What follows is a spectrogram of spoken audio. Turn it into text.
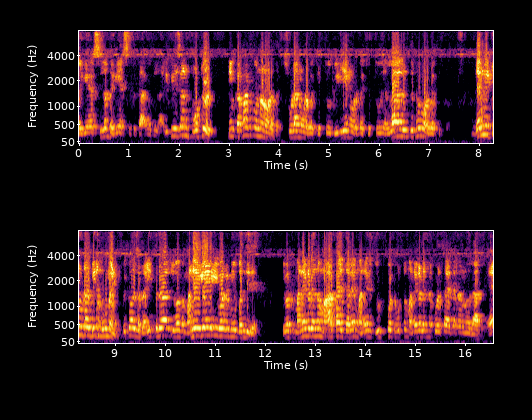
ಬಗೆಹರಿಸಿಲ್ಲ, ಬಗೆಹರಿಸೋದಕ್ಕೆ ಆಗೋದಿಲ್ಲ. ಇಟ್ ಈಸ್ ಅನ್ ಟೋಟಲ್ ನೀವು ಕರ್ನಾಟಕವನ್ನು ನೋಡ್ಬೇಕು. ಸೂಡಾ ನೋಡ್ಬೇಕಿತ್ತು ಬಿಡಿಎ ನೋಡ್ಬೇಕಿತ್ತು, ಎಲ್ಲಾ ಇದನ್ನು ನೋಡ್ಬೇಕಿತ್ತು. Then it would been movement because ರೈತರ ಇವಾಗ ಮನೆಗೆ ಇವಾಗ ನೀವು ಬಂದಿದೆ. ಇವಾಗ ಮನೆಗಳನ್ನ ಮಾರ್ತಾ ಇದ್ದಾರೆ, ಮನೆಗೆ ದುಡ್ಡು ಕೊಟ್ಬಿಟ್ಟು ಮನೆಗಳನ್ನ ಕೊಳ್ತಾ ಇದ್ದಾರೆ ಅನ್ನೋದಾದ್ರೆ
